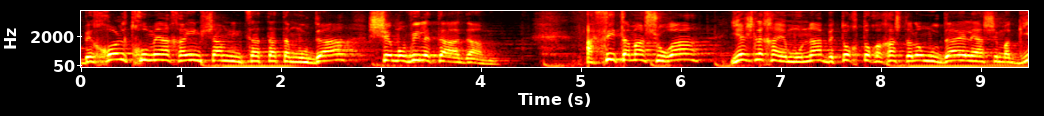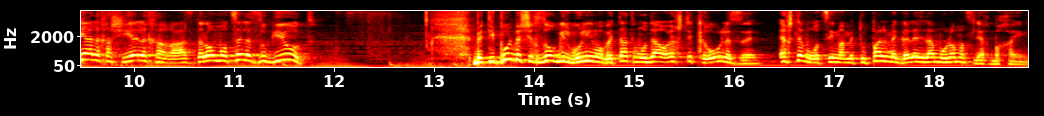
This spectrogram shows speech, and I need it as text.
בכל תחומי החיים, שם נמצא תת המודע שמוביל את האדם. עשית משהו רע, יש לך אמונה בתוך תוכך שאתה לא מודע אליה, שמגיע לך שיהיה לך רע, אז אתה לא מוצא לזוגיות. בטיפול בשחזור גלגולים או בתת מודע או איך שתקראו לזה, איך שאתם רוצים, המטופל מגלה למה הוא לא מצליח בחיים.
